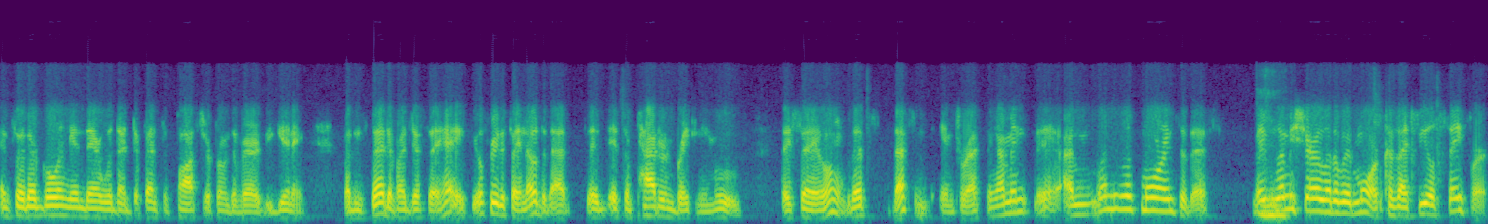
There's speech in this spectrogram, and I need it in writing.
And so they're going in there with that defensive posture from the very beginning. But instead, if I just say, hey, feel free to say no to that, it, it's a pattern breaking move. They say, oh, that's that's interesting. I mean, I'm let me look more into this. Maybe mm-hmm. let me share a little bit more because I feel safer.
